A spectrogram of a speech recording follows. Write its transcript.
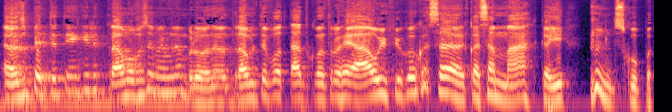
É, mas o PT tem aquele trauma, você mesmo lembrou, né? O trauma de ter votado contra o Real e ficou com essa, com essa marca aí. Desculpa,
